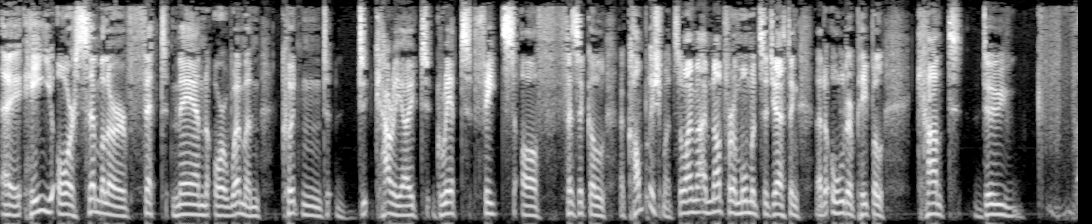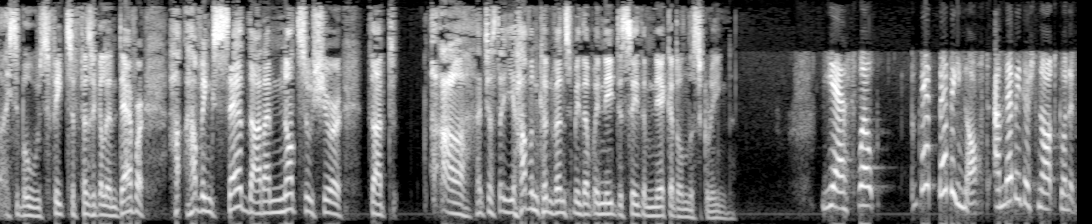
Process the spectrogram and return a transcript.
uh, he or similar fit men or women couldn't d- carry out great feats of physical accomplishment. So I'm, I'm not for a moment suggesting that older people can't do I suppose, feats of physical endeavour. H- having said that, I'm not so sure that ah, just you haven't convinced me that we need to see them naked on the screen. Yes, well, maybe not, and maybe there's not going to.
